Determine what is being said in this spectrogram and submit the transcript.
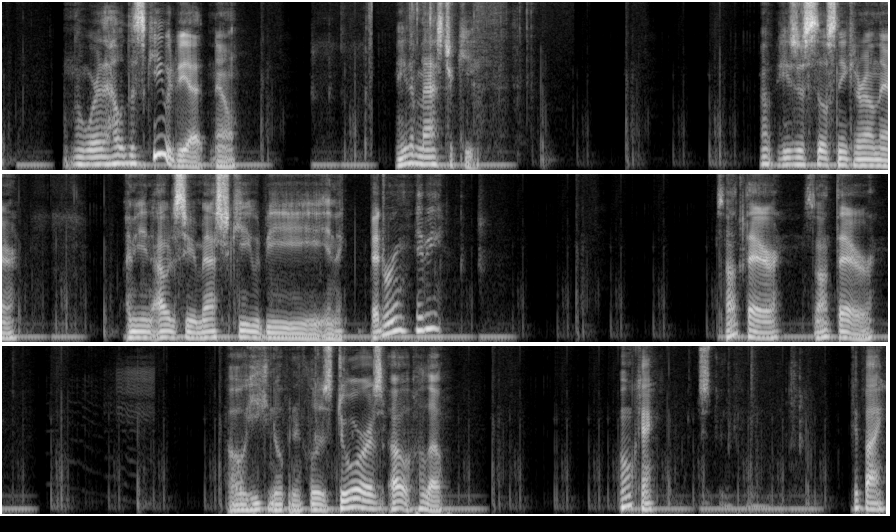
I don't know where the hell this key would be at now. I need a master key. Oh, he's just still sneaking around there. I mean, I would assume master key would be in a bedroom, maybe? Not there. It's not there. Oh, he can open and close doors. Oh, hello. Okay. Just, goodbye.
